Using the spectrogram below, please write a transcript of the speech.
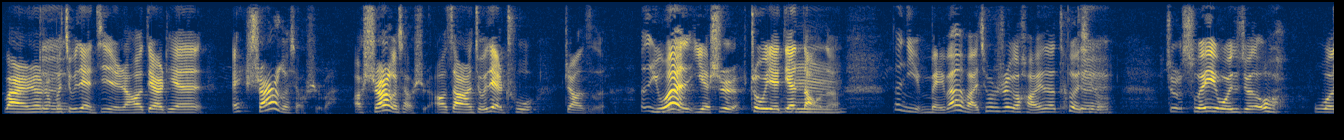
晚上什么九点进，然后第二天哎十二个小时吧，啊十二个小时，啊早上九点出这样子，那永远也是昼夜颠倒的。那你没办法，就是这个行业的特性，就所以我就觉得哦，我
